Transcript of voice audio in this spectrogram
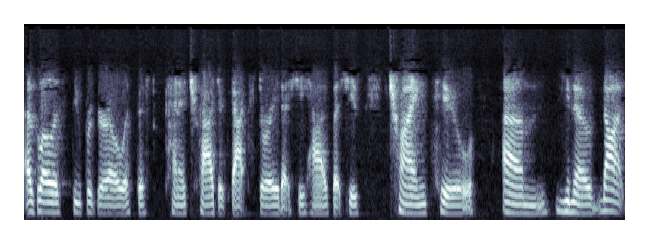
as well as Supergirl with this kind of tragic backstory that she has that she's trying to, um, you know, not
